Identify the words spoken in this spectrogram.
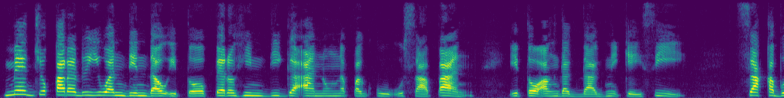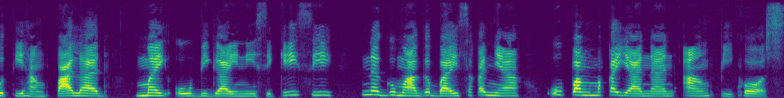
Medyo karariwan din daw ito pero hindi gaanong napag-uusapan. Ito ang dagdag ni Casey. Sa kabutihang palad, may ubigay ni si Casey na gumagabay sa kanya upang makayanan ang PCOS.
